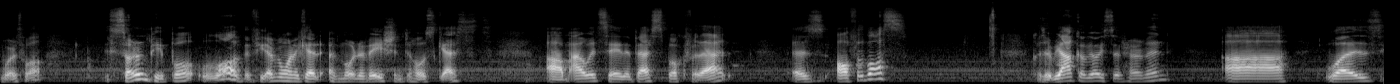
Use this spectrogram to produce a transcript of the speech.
worthwhile. Certain people love, if you ever want to get a motivation to host guests, um, I would say the best book for that is All for the Boss. Because Rabbi Yaakov Yosef Herman uh, was,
